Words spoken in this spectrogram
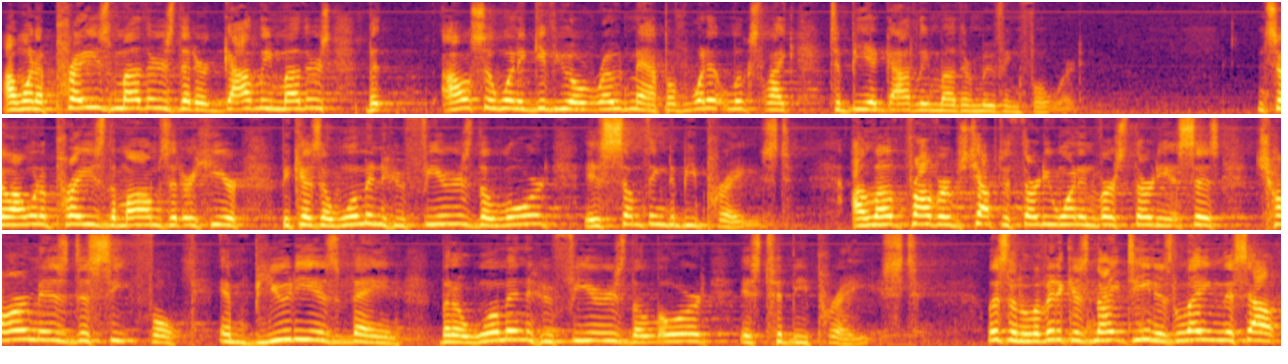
I want to praise mothers that are godly mothers, but I also want to give you a roadmap of what it looks like to be a godly mother moving forward. And so I want to praise the moms that are here because a woman who fears the Lord is something to be praised. I love Proverbs chapter 31 and verse 30. It says, Charm is deceitful and beauty is vain, but a woman who fears the Lord is to be praised. Listen, Leviticus 19 is laying this out.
